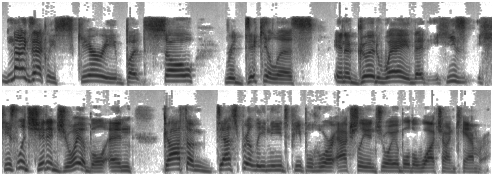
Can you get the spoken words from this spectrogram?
not exactly scary, but so ridiculous in a good way that he's he's legit enjoyable and Gotham desperately needs people who are actually enjoyable to watch on camera.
